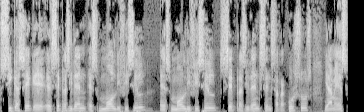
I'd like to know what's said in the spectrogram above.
sí que sé que eh, ser president és molt difícil, és molt difícil ser president sense recursos i, a més,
